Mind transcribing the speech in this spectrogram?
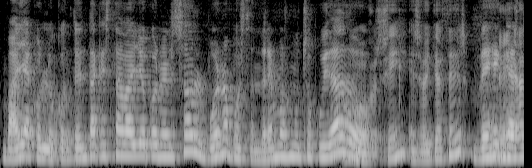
Vaya, con lo contenta que estaba yo con el sol, bueno, pues tendremos mucho cuidado. Pues sí, eso hay que hacer. Venga.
